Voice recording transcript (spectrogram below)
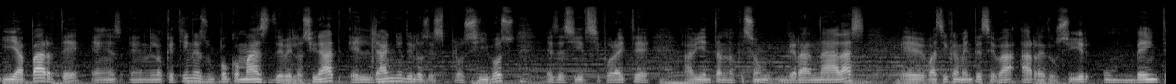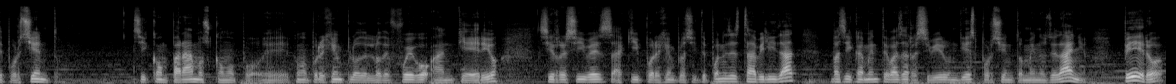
Y aparte, en, lo que tienes un poco más de velocidad, el daño de los explosivos, es decir, si por ahí te avientan lo que son granadas, eh, básicamente se va a reducir un 20%. Si comparamos como, eh, como por ejemplo lo de fuego antiaéreo, si recibes aquí por ejemplo, si te pones esta habilidad, básicamente vas a recibir un 10% menos de daño. Pero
